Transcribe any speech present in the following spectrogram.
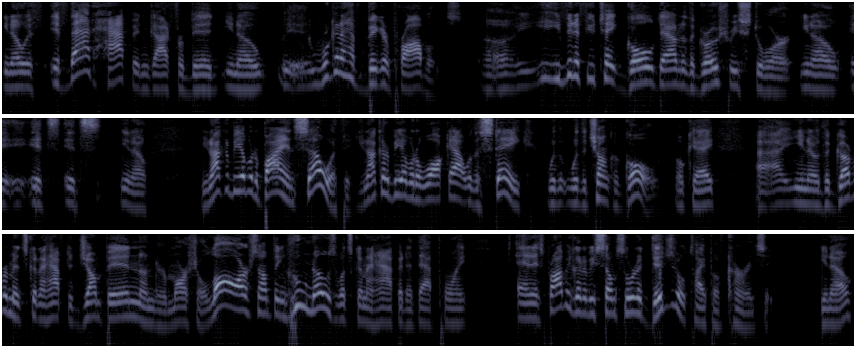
you know, if, if that happened, God forbid, you know, we're going to have bigger problems. Uh, even if you take gold down to the grocery store, you know, it, it's, it's, you know, you're not going to be able to buy and sell with it. You're not going to be able to walk out with a stake with, with a chunk of gold, okay? Uh, you know, the government's going to have to jump in under martial law or something. Who knows what's going to happen at that point? And it's probably going to be some sort of digital type of currency, you know?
